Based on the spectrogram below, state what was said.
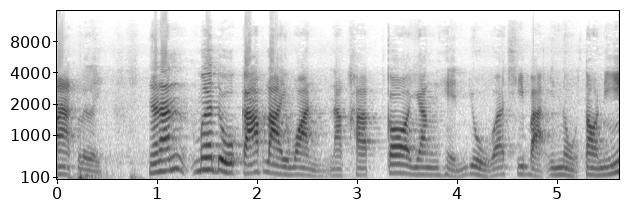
มาก ๆ เลยดังนั้นเมื่อดูกราฟรายวันนะครับ ก็ยังเห็นอยู่ว่าชิบะอินุตอนนี้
